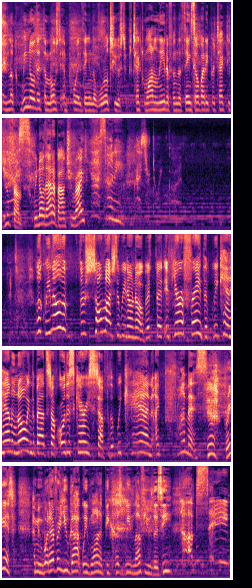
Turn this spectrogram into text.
And look, we know that the most important thing in the world to you is to protect Juanita from the things nobody protected you from. We know that about you, right? Yes, honey. Look, we know that there's so much that we don't know, but but if you're afraid that we can't handle knowing the bad stuff or the scary stuff, that we can, I promise. Yeah, bring it. I mean, whatever you got, we want it because we love you, Lizzie. Stop saying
